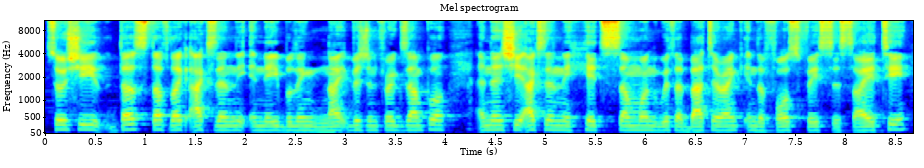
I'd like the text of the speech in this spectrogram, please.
So she does stuff like accidentally enabling night vision for example and then she accidentally hits someone with a batarang in the false face society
